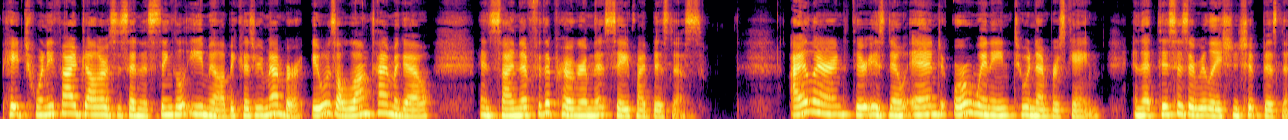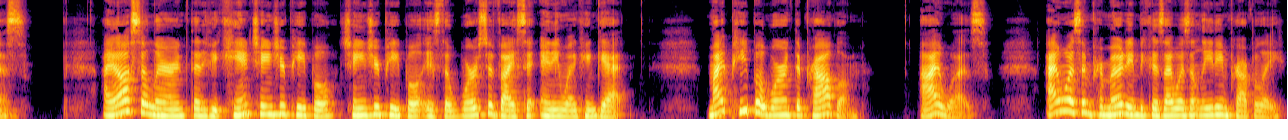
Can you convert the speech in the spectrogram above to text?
paid $25 to send a single email because remember, it was a long time ago, and signed up for the program that saved my business. I learned there is no end or winning to a numbers game and that this is a relationship business. I also learned that if you can't change your people, change your people is the worst advice that anyone can get. My people weren't the problem. I was. I wasn't promoting because I wasn't leading properly.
